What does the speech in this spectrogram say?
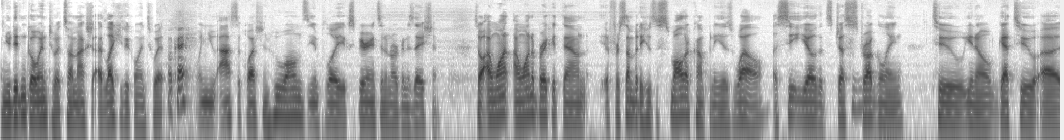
And you didn't go into it, so I'm actually I'd like you to go into it. Okay. When you ask the question, who owns the employee experience in an organization? So I want I want to break it down for somebody who's a smaller company as well, a CEO that's just mm-hmm. struggling to you know get to uh,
